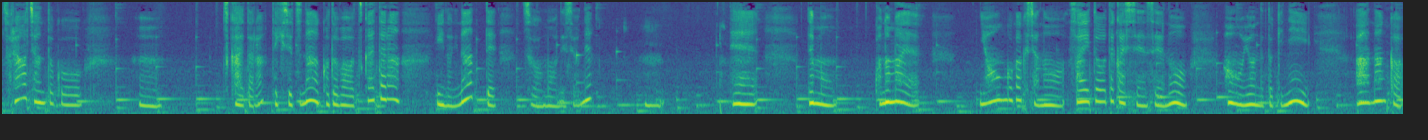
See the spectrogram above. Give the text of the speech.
それをちゃんとこう、うん、使えたら適切な言葉を使えたらいいのになってすごい思うんですよね。うん、ででもこの前日本語学者の斎藤隆先生の本を読んだ時にあなんか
